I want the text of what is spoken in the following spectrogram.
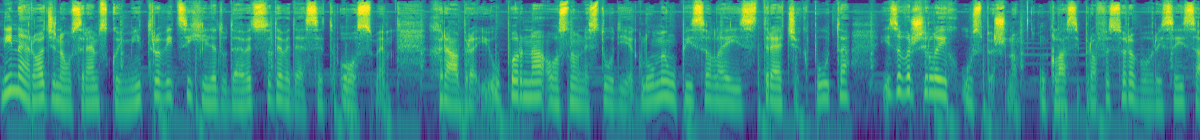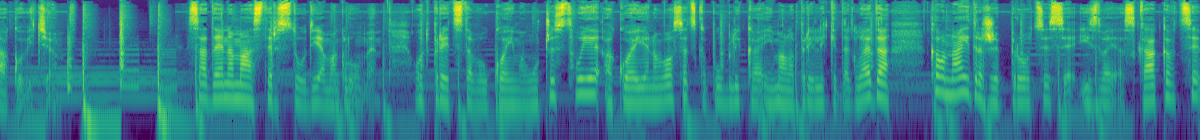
Nina je rođena u Sremskoj Mitrovici 1998. Hrabra i uporna, osnovne studije glume upisala je iz trećeg puta i završila ih uspešno u klasi profesora Borisa Isakovića. Sada je na master studijama glume. Od predstava u kojima učestvuje, a koje je novosadska publika imala prilike da gleda, kao najdraže procese izdvaja Skakavce,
